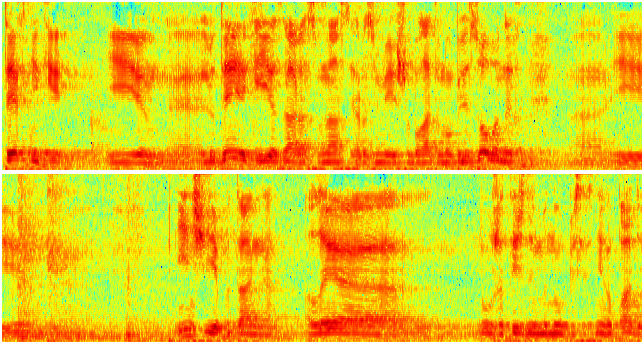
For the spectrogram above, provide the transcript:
техніки і е, людей, які є зараз у нас. Я розумію, що багато мобілізованих е, і е, інші є питання, але ну, вже тиждень минув після снігопаду,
